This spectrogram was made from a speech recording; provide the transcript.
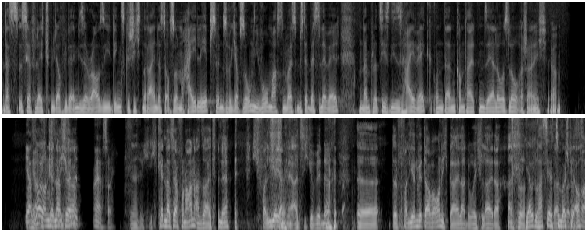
und das ist ja vielleicht, spielt auch wieder in diese Rousey-Dings-Geschichten rein, dass du auf so einem High lebst, wenn du es wirklich auf so einem Niveau machst und weißt, du bist der Beste der Welt und dann plötzlich ist dieses High weg und dann kommt halt ein sehr lowes Low wahrscheinlich, ja. Ja, voll, ja, und ich, ich, ich ja, finde, ah ja, sorry. Ja, ich ich kenne das ja von der anderen Seite. Ne? Ich verliere ja mehr, als ich gewinne. äh, das Verlieren wird da aber auch nicht geiler durch, leider. Also, ja, aber du hast ja zum Beispiel auch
